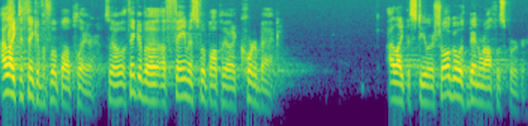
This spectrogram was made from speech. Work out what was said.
I like to think of a football player. So think of a, a famous football player like quarterback. I like the Steelers, so I'll go with Ben Roethlisberger.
